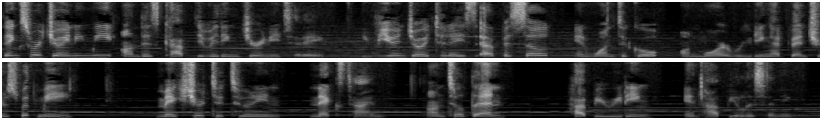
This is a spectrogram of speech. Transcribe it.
Thanks for joining me on this captivating journey today. If you enjoyed today's episode and want to go on more reading adventures with me, make sure to tune in next time. Until then, happy reading and happy listening.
